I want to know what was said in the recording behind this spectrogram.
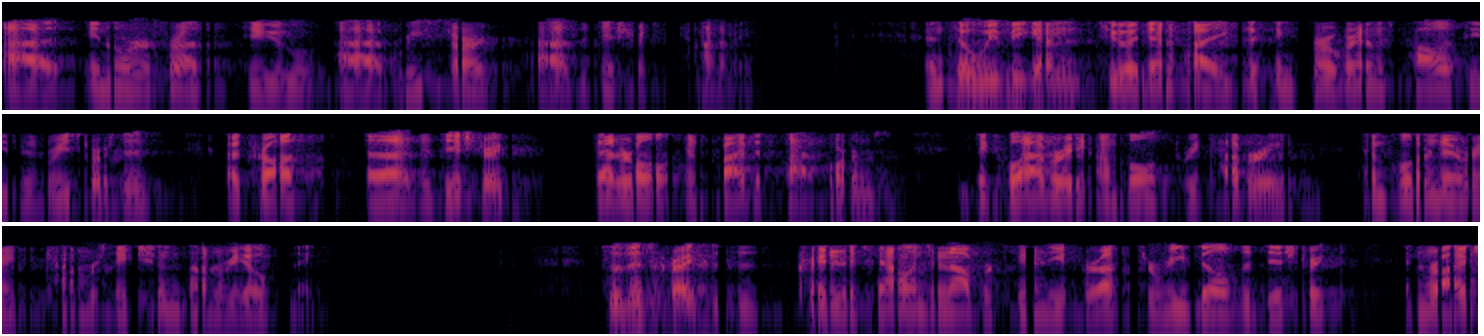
uh, in order for us to uh, restart the district's economy. And so we've begun to identify existing programs, policies, and resources across the district, federal, and private platforms to collaborate on both recovery and preliminary conversations on reopening. So this crisis has created a challenge and opportunity for us to rebuild the district and rise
